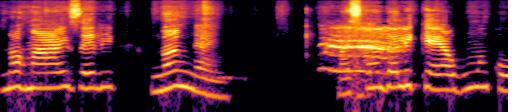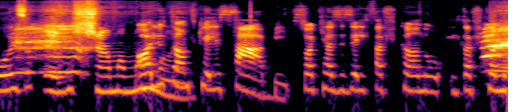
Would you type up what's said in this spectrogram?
normais, ele naném. Mas quando ele quer alguma coisa, ele chama mamãe. Olha o tanto que ele sabe. Só que às vezes ele tá ficando, ele tá ficando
